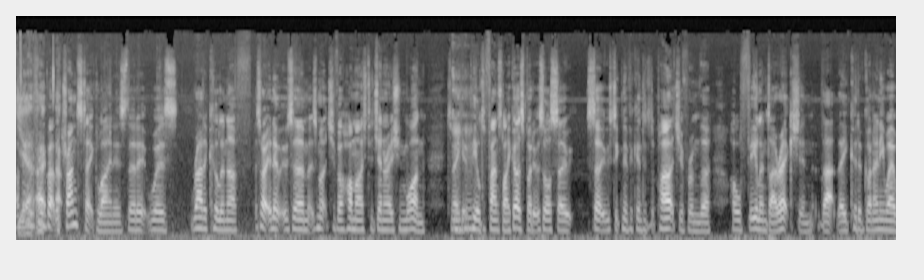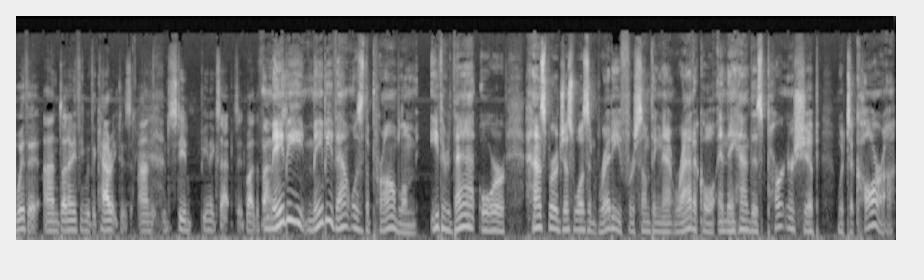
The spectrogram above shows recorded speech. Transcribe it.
I think Yeah, the thing I- about the I- Transtech line is that it was radical enough. Sorry, no, it was um, as much of a homage to Generation One to make it appeal to fans like us, but it was also so significant a departure from the whole feel and direction that they could have gone anywhere with it and done anything with the characters, and it would still been accepted by the fans. Maybe maybe that was the problem. Either that or Hasbro just wasn't ready for something that radical and they had this partnership with Takara.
